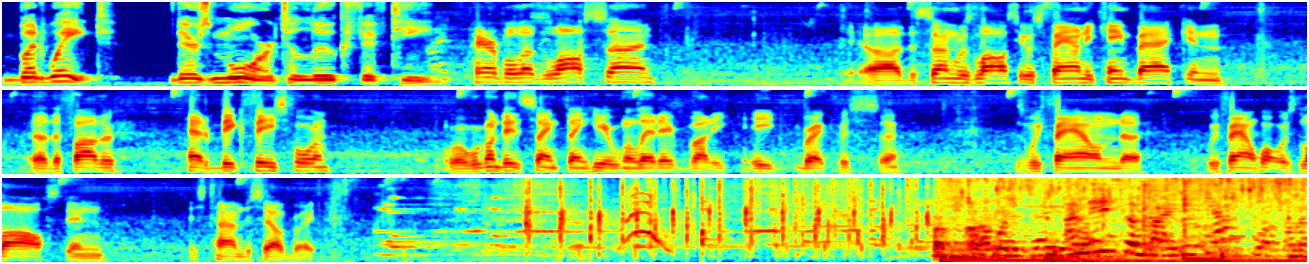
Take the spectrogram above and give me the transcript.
But wait, there's more to Luke 15. parable of the lost son. Uh, the son was lost, he was found, he came back, and uh, the father had a big feast for him. Well, we're going to do the same thing here. We're going to let everybody eat breakfast. So, because we found uh, we found what was lost, and it's time to celebrate. I need somebody to look out for me.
